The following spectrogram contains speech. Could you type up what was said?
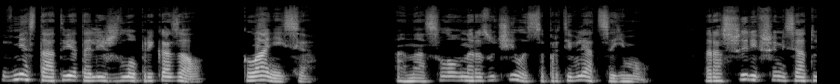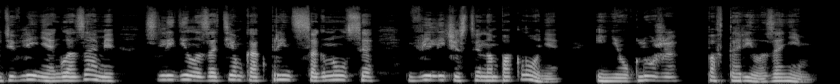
вместо ответа лишь зло приказал «Кланяйся!». Она словно разучилась сопротивляться ему. Расширившимися от удивления глазами следила за тем, как принц согнулся в величественном поклоне и неуклюже повторила за ним.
